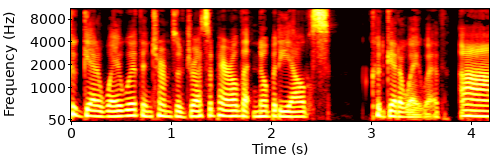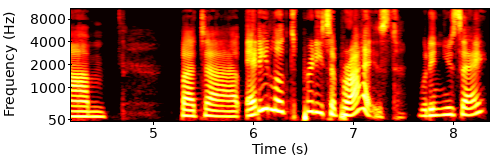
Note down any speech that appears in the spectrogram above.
could get away with in terms of dress apparel that nobody else could get away with. Um, but uh, Eddie looked pretty surprised, wouldn't you say?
